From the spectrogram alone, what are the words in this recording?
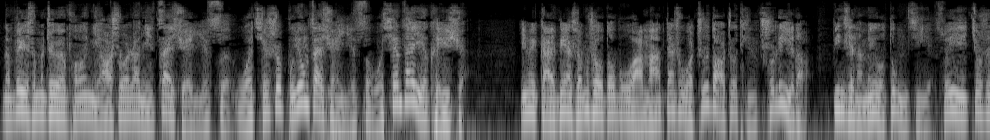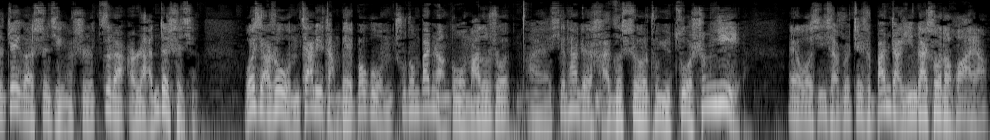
那为什么这位朋友你要说让你再选一次？我其实不用再选一次，我现在也可以选，因为改变什么时候都不晚嘛。但是我知道这挺吃力的，并且呢没有动机，所以就是这个事情是自然而然的事情。我小时候我们家里长辈，包括我们初中班长跟我妈都说：“哎，谢探这个孩子适合出去做生意。”哎呀，我心想说这是班长应该说的话呀。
